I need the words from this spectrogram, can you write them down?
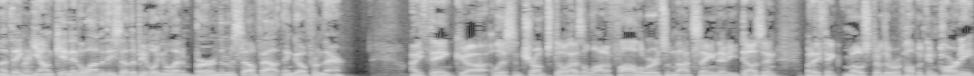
I think Right. Youngkin and a lot of these other people are going to let him burn themselves out and then go from there. I think, uh, listen, Trump still has a lot of followers. I'm not saying that he doesn't, but I think most of the Republican Party,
